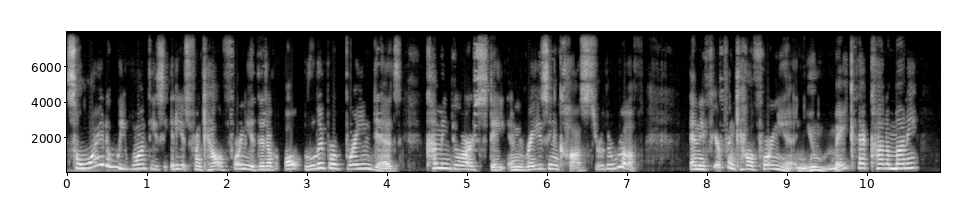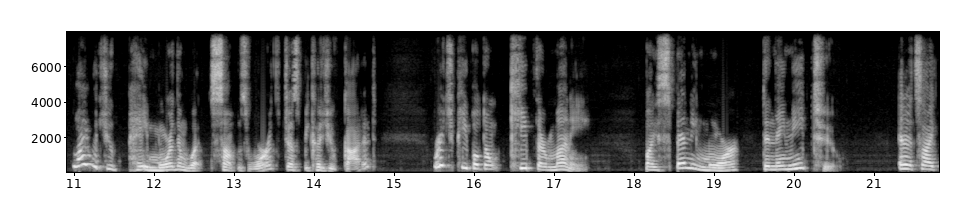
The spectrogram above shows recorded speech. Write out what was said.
So why do we want these idiots from California that have all liberal brain deads coming to our state and raising costs through the roof? And if you're from California and you make that kind of money, why would you pay more than what something's worth just because you've got it? Rich people don't keep their money by spending more than they need to. And it's like,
